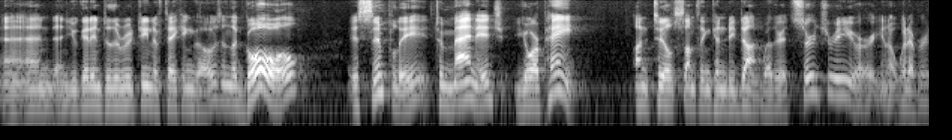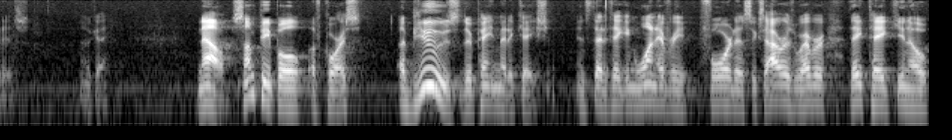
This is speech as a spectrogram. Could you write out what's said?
And, and you get into the routine of taking those and the goal is simply to manage your pain until something can be done, whether it's surgery or you know, whatever it is. Okay. Now, some people, of course, abuse their pain medication. Instead of taking one every four to six hours, wherever, they take you know,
